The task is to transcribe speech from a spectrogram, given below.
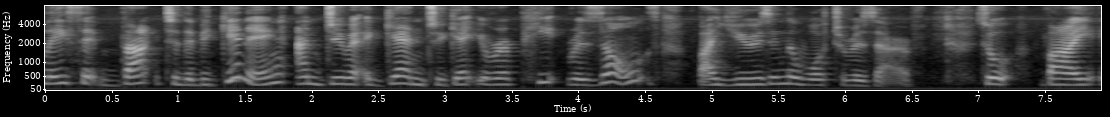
place it back to the beginning and do it again to get your repeat results by using the water reserve. So by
